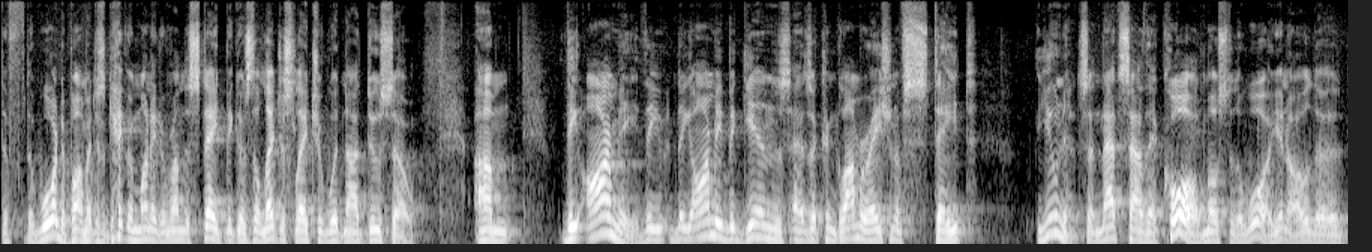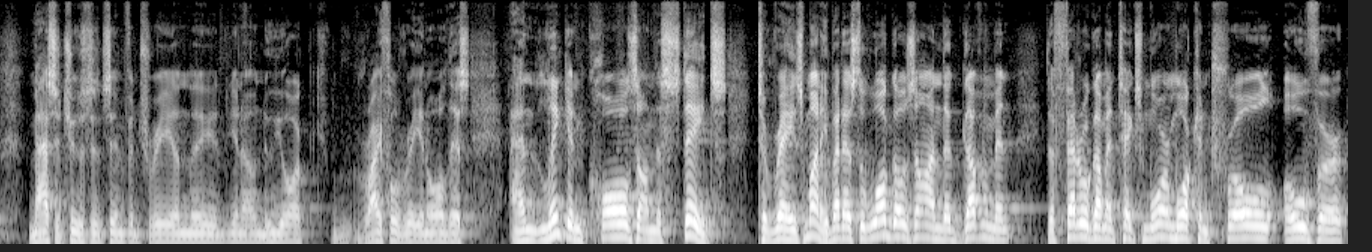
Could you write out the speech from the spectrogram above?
The, the War Department just gave him money to run the state because the legislature would not do so. Um, the Army, the, the Army begins as a conglomeration of state units, and that's how they're called most of the war, you know, the Massachusetts infantry and the, you know, New York riflery and all this. And Lincoln calls on the states to raise money. But as the war goes on, the government, the federal government takes more and more control over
